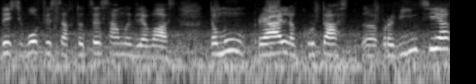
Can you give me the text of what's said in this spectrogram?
десь в офісах, то це саме для вас. Тому реально крута е, провінція.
